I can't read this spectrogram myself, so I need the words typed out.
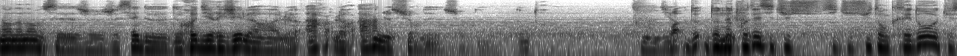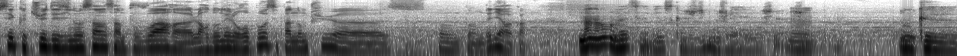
non, non, non, je- j'essaie de, de rediriger leur, leur, leur hargne sur de- sur de- d'autres. Comment dire Bon, de, de notre côté, si tu, si tu suis ton credo, tu sais que tuer des innocents sans pouvoir euh, leur donner le repos, c'est pas non plus euh, ton, ton délire, quoi. Non, non, ouais, c'est bien ce que je dis. Moi, je je- Mm. Donc euh,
